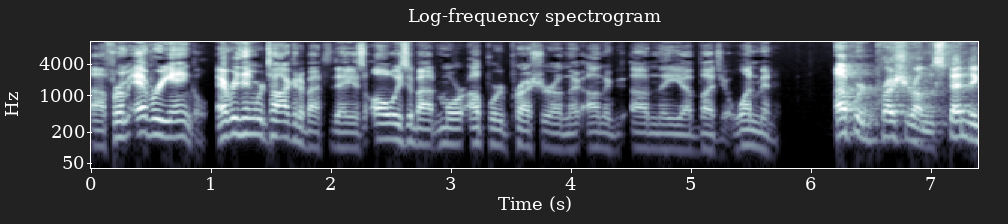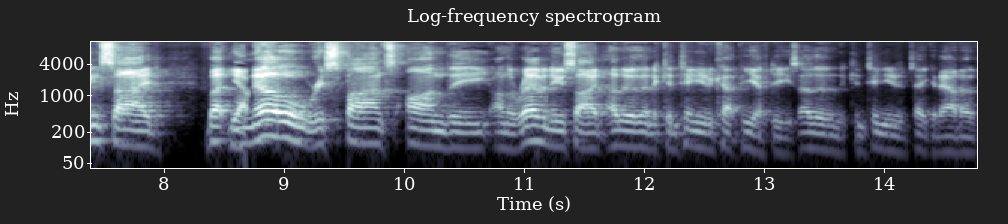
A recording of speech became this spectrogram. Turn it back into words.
uh, from every angle. Everything we're talking about today is always about more upward pressure on the on the on the uh, budget. One minute. Upward pressure on the spending side, but yep. no response on the on the revenue side, other than to continue to cut PFDs, other than to continue to take it out of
